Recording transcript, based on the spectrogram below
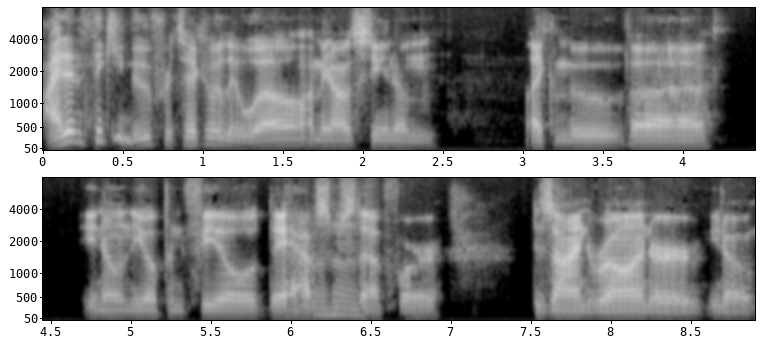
I didn't think he moved particularly well. I mean, I was seeing him like move, uh, you know, in the open field. They have some Mhm. stuff for designed run or you know,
